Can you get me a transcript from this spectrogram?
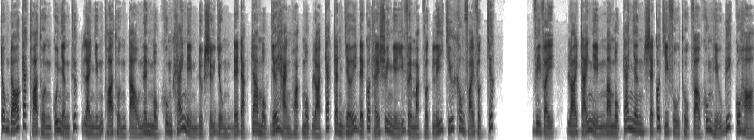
Trong đó các thỏa thuận của nhận thức là những thỏa thuận tạo nên một khung khái niệm được sử dụng để đặt ra một giới hạn hoặc một loạt các ranh giới để có thể suy nghĩ về mặt vật lý chứ không phải vật chất. Vì vậy, loại trải nghiệm mà một cá nhân sẽ có chỉ phụ thuộc vào khung hiểu biết của họ.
